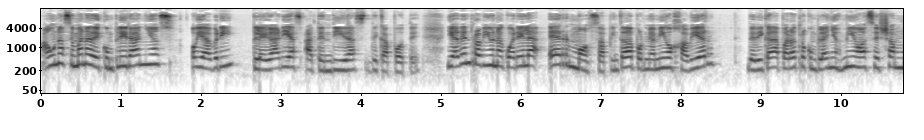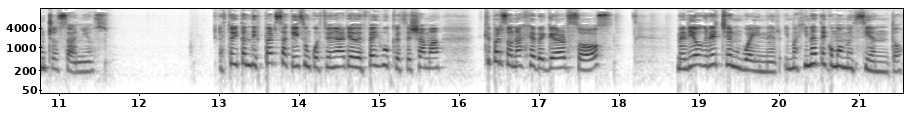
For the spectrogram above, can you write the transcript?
A una semana de cumplir años, hoy abrí Plegarias atendidas de capote. Y adentro había una acuarela hermosa, pintada por mi amigo Javier, dedicada para otro cumpleaños mío hace ya muchos años. Estoy tan dispersa que hice un cuestionario de Facebook que se llama ¿Qué personaje de Girl sos? Me dio Gretchen Weiner. Imagínate cómo me siento.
